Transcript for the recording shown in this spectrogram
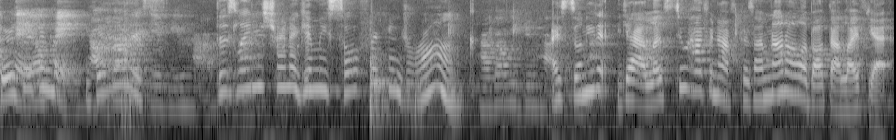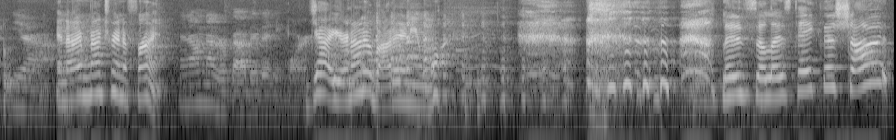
there's Okay, like an- okay. How about I yes. give you half? This lady's trying to get me so freaking drunk. How about we do half? I still need it. Yeah, let's do half and half because I'm not all about that life yet. Yeah. And I'm not trying to front. And I'm not about it anymore. Yeah, you're not about it anymore. let's so let's take the shot.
